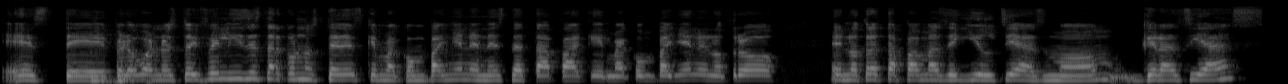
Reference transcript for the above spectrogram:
Este, pero bueno, estoy feliz de estar con ustedes, que me acompañen en esta etapa, que me acompañen en otro, en otra etapa más de Guilty as Mom. Gracias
